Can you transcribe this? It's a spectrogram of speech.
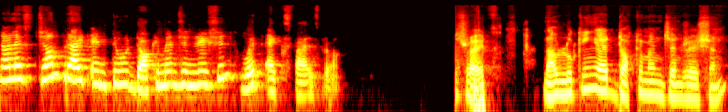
Now let's jump right into document generation with XfilesPro. That's right. Now looking at document generation,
